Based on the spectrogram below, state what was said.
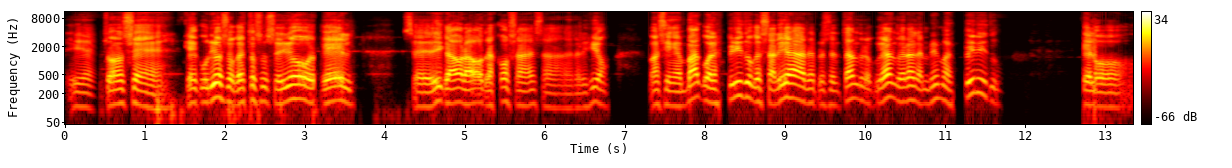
Y entonces, qué curioso que esto sucedió, que él se dedica ahora a otras cosas, a esa religión. Mas, sin embargo, el espíritu que salía representándolo, cuidando, era el mismo espíritu que lo,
